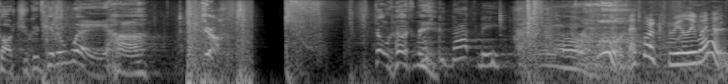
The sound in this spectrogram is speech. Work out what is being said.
Thought you could get away, huh? Don't hurt me! What Could that be? Oh, that worked really well.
